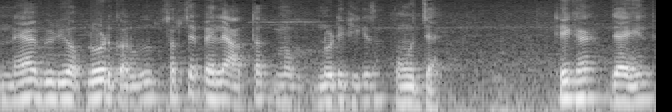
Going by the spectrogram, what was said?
नया वीडियो अपलोड करूँ सबसे पहले आप तक नोटिफिकेशन पहुँच जाए। ठीक है? जय हिंद।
